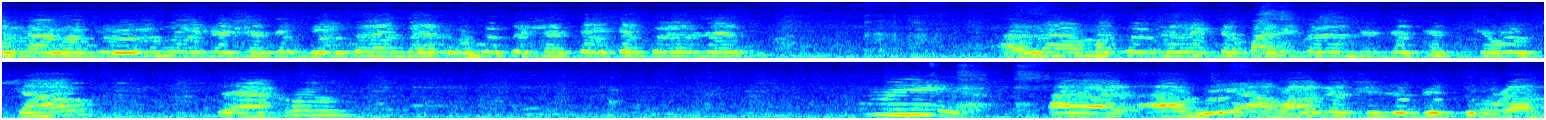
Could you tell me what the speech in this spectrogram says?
আল্লাহ আমাকে ওই মেয়েটার সাথে বিয়ে করে দেন, অমুকের সাথে এটা করে দেন, আল্লাহ আমাকে ওখানে একটা বাড়ি করে দিতে কেমন চাও? এখন আর আমি, আমার কাছে যদি তোমরা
